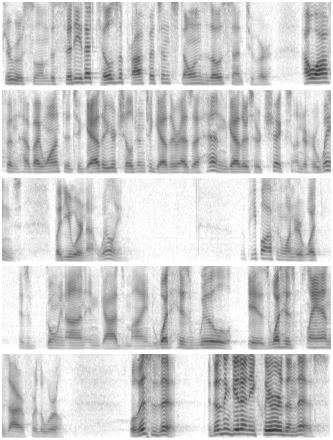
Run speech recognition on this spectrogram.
Jerusalem, the city that kills the prophets and stones those sent to her. How often have I wanted to gather your children together as a hen gathers her chicks under her wings, but you were not willing. People often wonder what is going on in God's mind, what his will is, what his plans are for the world. Well, this is it. It doesn't get any clearer than this.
